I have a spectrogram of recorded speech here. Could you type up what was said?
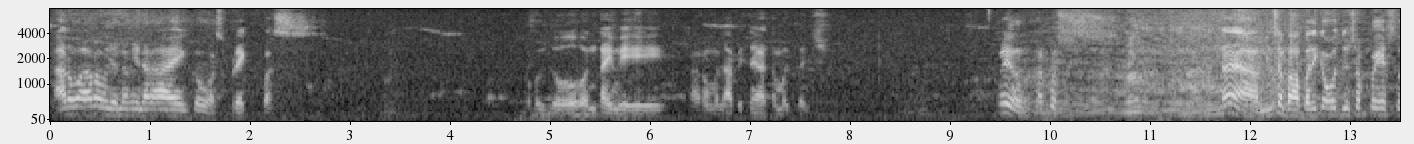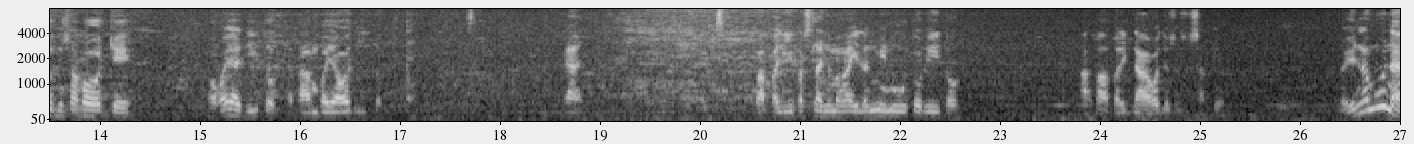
Araw-araw, yan ang kinakain ko as breakfast. Although on time, eh, parang malapit na yata mag-lunch. Ngayon, tapos, na, minsan babalik ako dun sa pwesto, dun sa kotse. O kaya dito, tatambay ako dito. Yan. Papalipas lang ng mga ilan minuto rito. Ah, papalik na ako dun sa sasakyan. So, yun lang muna.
